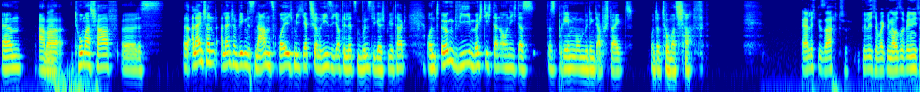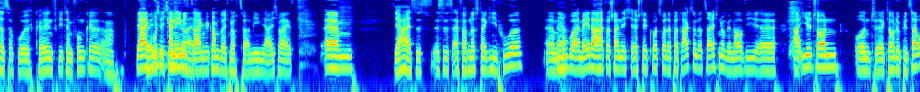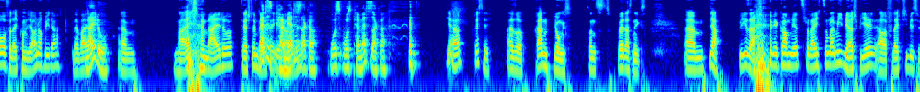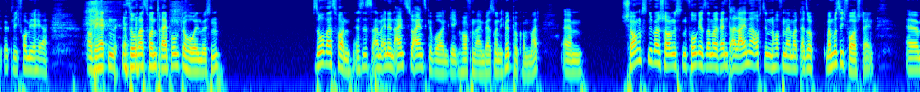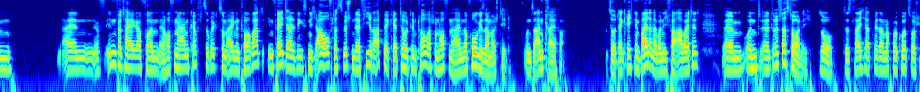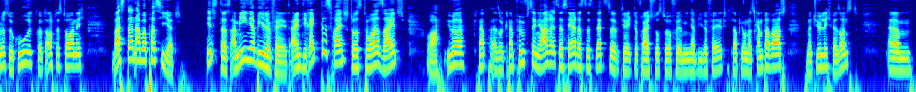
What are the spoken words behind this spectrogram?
Ähm, aber nee. Thomas Schaf, äh, das also allein schon, allein schon wegen des Namens freue ich mich jetzt schon riesig auf den letzten Bundesligaspieltag. Und irgendwie möchte ich dann auch nicht, dass, dass Bremen unbedingt absteigt unter Thomas Schaf. Ehrlich gesagt will ich aber genauso wenig, dass obwohl Köln, Friedhelm Funke. Ah. Ja, Köln gut, ich kann eh nicht sagen, wir kommen gleich noch zu Arminia, ich weiß. Ähm, ja, es ist, es ist einfach Nostalgie pur. Ähm, ja. Hugo Almeida hat wahrscheinlich, er steht kurz vor der Vertragsunterzeichnung, genau wie äh, Ailton und äh, Claudio Pizarro, vielleicht kommen die auch noch wieder, wer weiß. Naldo. Ähm, Naldo, der stimmt. Mertes, der ist ja per Mertesacker. Ne? Wo ist, wo ist Per Mertesacker? ja, richtig. Also, ran, Jungs, sonst wird das nix. Ähm, ja, wie gesagt, wir kommen jetzt vielleicht zum Arminia-Spiel, aber vielleicht schiebe ich es wirklich vor mir her. Aber wir hätten sowas von drei Punkte holen müssen. Sowas von. Es ist am Ende ein 1 zu 1 geworden gegen Hoffenheim, wer es noch nicht mitbekommen hat. Ähm, Chancen über Chancen. Vogelsammer rennt alleine auf den Hoffenheimer. Also, man muss sich vorstellen. Ähm, ein Innenverteidiger von äh, Hoffenheim köpft zurück zum eigenen Torwart. Ihm fällt allerdings nicht auf, dass zwischen der Vierer Abwehrkette und dem Torwart von Hoffenheim noch Vogelsammer steht. Unser Angreifer. So, der kriegt den Ball dann aber nicht verarbeitet ähm, und äh, trifft das Tor nicht. So, das gleiche hatten wir dann nochmal kurz vor Schluss. Suku trifft auch das Tor nicht. Was dann aber passiert, ist, dass Arminia Bielefeld ein direktes Freistoßtor seit oh, über knapp, also knapp 15 Jahre ist das her, dass das letzte direkte Freistoßtor für Arminia Bielefeld, ich glaube Jonas Kamper war es, natürlich, wer sonst, ähm,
